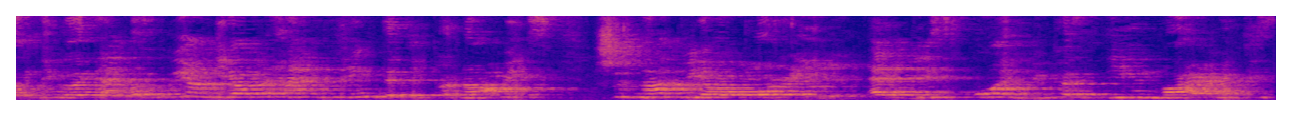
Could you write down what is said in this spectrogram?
something like that. But we, on the other hand, think that economics should not be our worry at this point because the environment is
